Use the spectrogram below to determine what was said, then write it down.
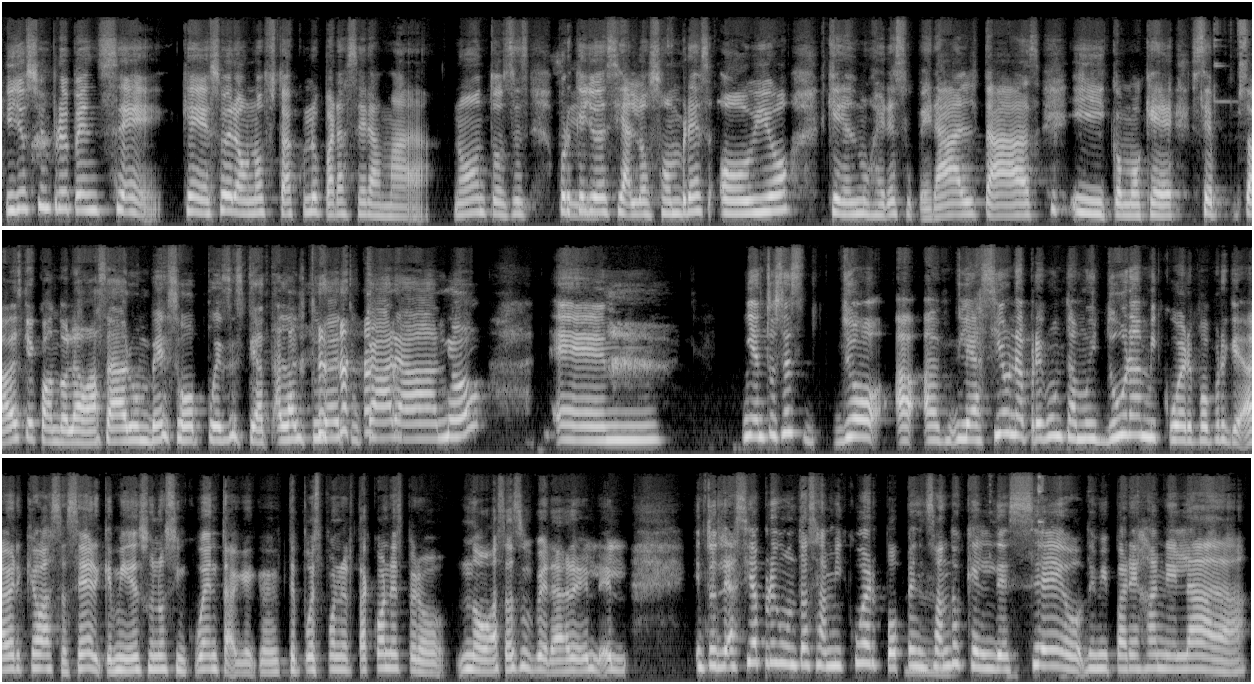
Y yo siempre pensé que eso era un obstáculo para ser amada, ¿no? Entonces, porque yo decía, los hombres, obvio, quieren mujeres súper altas y como que, se, sabes que cuando le vas a dar un beso, pues esté a, la altura de tu cara, ¿no? Eh, y entonces yo le hacía una pregunta muy dura a mi cuerpo, porque a ver, ¿qué vas a hacer? Que mides unos 50, que, te puedes poner tacones, pero no vas a superar el, el... Entonces le hacía preguntas a mi cuerpo pensando que el deseo de mi pareja anhelada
